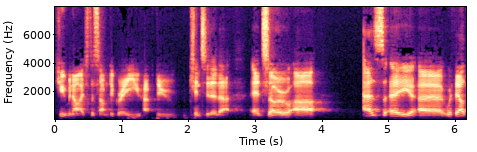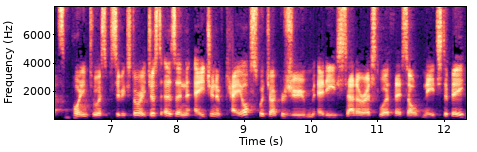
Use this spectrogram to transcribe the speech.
humanized to some degree. You have to consider that, and so. Uh, as a, uh, without pointing to a specific story, just as an agent of chaos, which I presume any satirist worth their salt needs to be,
